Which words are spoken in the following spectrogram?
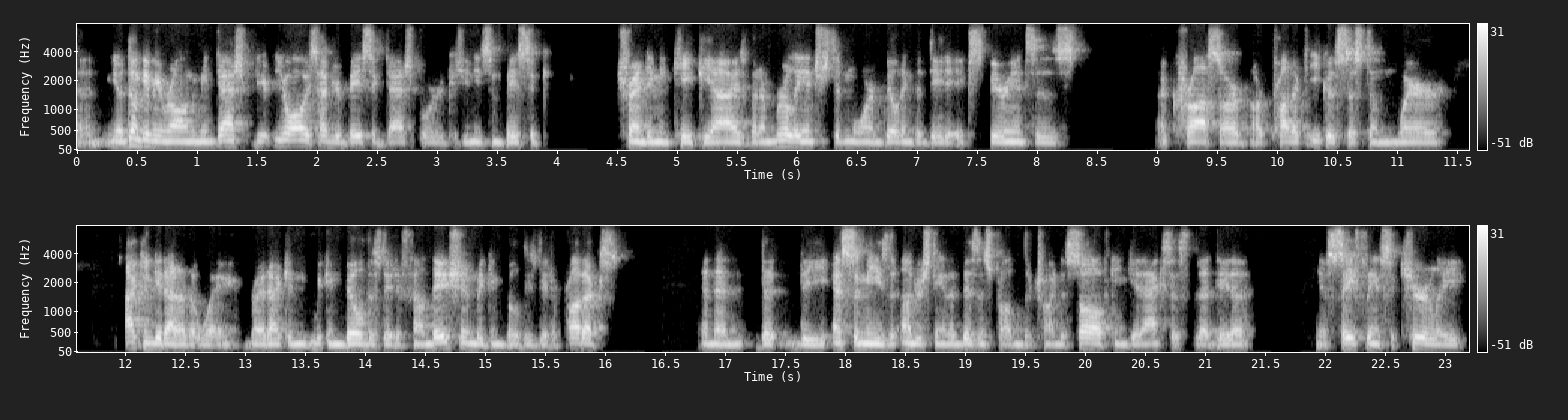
Uh, you know, don't get me wrong. I mean, dash you, you always have your basic dashboard because you need some basic trending and KPIs, but I'm really interested more in building the data experiences across our, our product ecosystem where I can get out of the way, right? I can we can build this data foundation, we can build these data products, and then the the SMEs that understand the business problem they're trying to solve can get access to that data you know, safely and securely,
